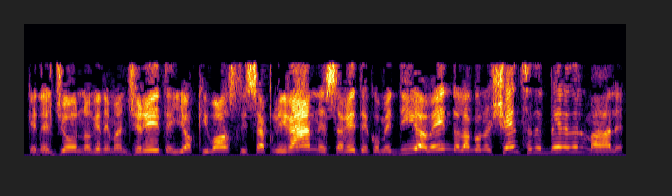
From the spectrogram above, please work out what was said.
che nel giorno che ne mangerete gli occhi vostri si apriranno e sarete come Dio avendo la conoscenza del bene e del male.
